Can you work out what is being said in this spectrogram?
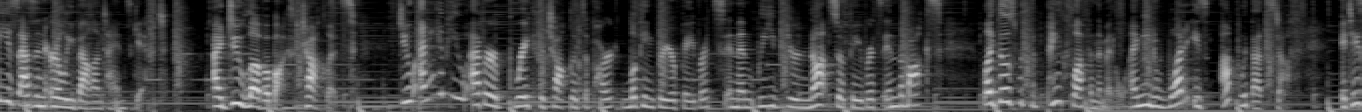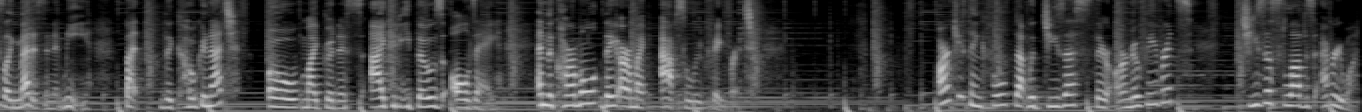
these as an early Valentine's gift. I do love a box of chocolates. Do any of you ever break the chocolates apart looking for your favorites and then leave your not so favorites in the box? Like those with the pink fluff in the middle. I mean, what is up with that stuff? It tastes like medicine to me. But the coconut, oh my goodness, I could eat those all day. And the caramel, they are my absolute favorite. Aren't you thankful that with Jesus there are no favorites? Jesus loves everyone.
